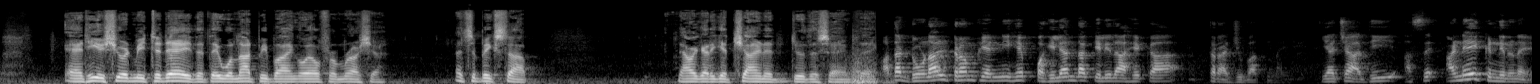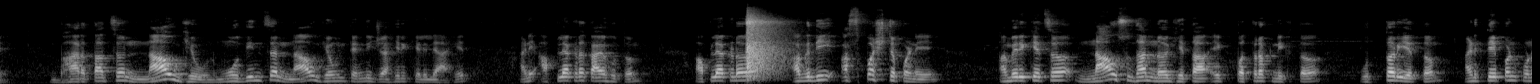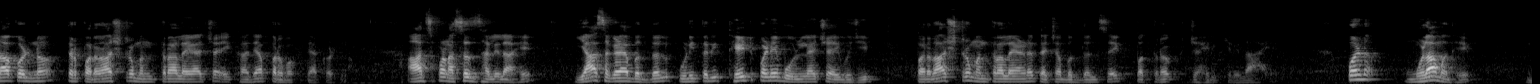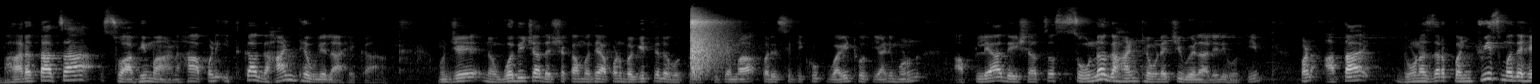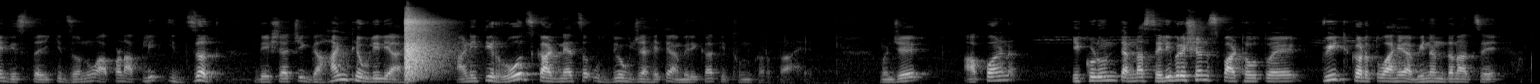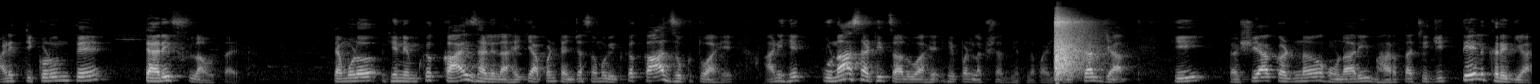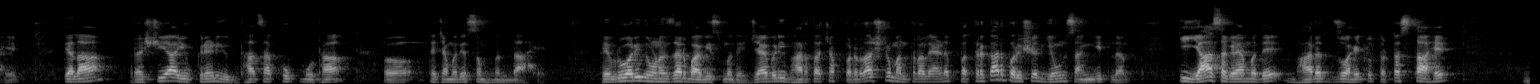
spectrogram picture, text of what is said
and he assured me today that they will not be buying oil from Russia that's a big stop now I get China do the same thing आता Donald Trump यांनी हे पहिल्यांदा केलेलं आहे का? तर अजिबात नाही. याच्या आधी असे अनेक निर्णय भारताचं नाव घेऊन मोदींचं नाव घेऊन त्यांनी जाहीर केलेले आहेत. आणि आपल्याकडं काय होतं? आपल्याकडं अगदी अस्पष्टपणे अमेरिकेचं नावसुद्धा न घेता एक पत्रक निघतं उत्तर येतं आणि ते पण कुणाकडनं? तर परराष्ट्र मंत्रालयाच्या एखाद्या प्रवक्त्याकडनं. आज पण असंच झालेलं आहे. या सगळ्याबद्दल कुणीतरी थेटपणे बोलण्याच्या ऐवजी परराष्ट्र मंत्रालयानं त्याच्याबद्दलचं एक पत्रक जाहीर केलेलं आहे. पण मुळामध्ये भारताचा स्वाभिमान हा आपण इतका गहाण ठेवलेला आहे का? म्हणजे नव्वदीच्या दशकामध्ये आपण बघितलेलं होतं की तेव्हा परिस्थिती खूप वाईट होती आणि म्हणून आपल्या देशाचं सोनं गहाण ठेवण्याची वेळ आलेली होती. पण आता दोन हजार पंचवीसमध्ये हे दिसतंय की जणू आपण आपली इज्जत देशाची गहाण ठेवलेली आहे आणि ती रोज काढण्याचं उद्योग जे आहे ते अमेरिका तिथून करत आहे. म्हणजे आपण इकडून त्यांना सेलिब्रेशन्स पाठवतोय ट्विट करतो आहे अभिनंदनाचे आणि तिकडून ते टॅरिफ लावत आहेत त्यामुळं हे नेमकं काय झालेलं आहे की आपण त्यांच्यासमोर इतकं का झुकतो आहे आणि हे कुणासाठी चालू आहे हे पण लक्षात घेतलं पाहिजे. लक्षात घ्या की रशियाकडनं होणारी भारताची जी तेल खरेदी आहे त्याला रशिया युक्रेन युद्धाचा खूप मोठा त्याच्यामध्ये संबंध आहे. फेब्रुवारी दोन हजार बावीसमध्ये ज्यावेळी भारताच्या परराष्ट्र मंत्रालयानं पत्रकार परिषद घेऊन सांगितलं की या सगळ्यामध्ये भारत जो आहे तो तटस्थ आहे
